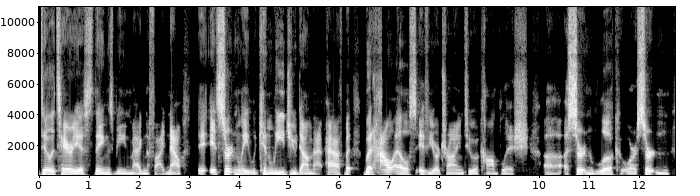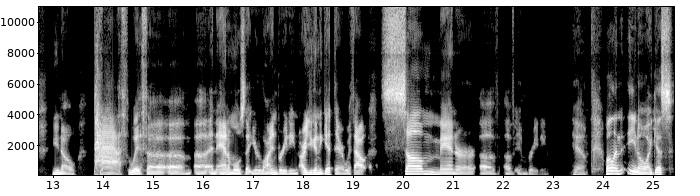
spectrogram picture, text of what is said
deleterious things being magnified. Now, it, it, certainly can lead you down that path, but but how else if you're trying to accomplish uh, a certain look or a certain you know path with uh, um, uh, an animals that you're line breeding are you going to get there without some manner of of inbreeding? Yeah. Well and you know i guess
